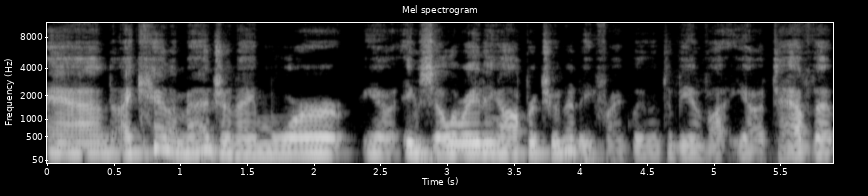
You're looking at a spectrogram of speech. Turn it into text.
and I can't imagine a more you know exhilarating opportunity, frankly, than to be invited, you know, to have that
